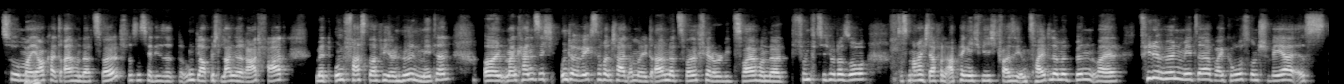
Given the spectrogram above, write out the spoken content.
zu Mallorca 312. Das ist ja diese unglaublich lange Radfahrt mit unfassbar vielen Höhenmetern. Und man kann sich unterwegs noch entscheiden, ob man die 312 fährt oder die 250 oder so. Das mache ich davon abhängig, wie ich quasi im Zeitlimit bin, weil viele Höhenmeter bei groß und schwer ist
